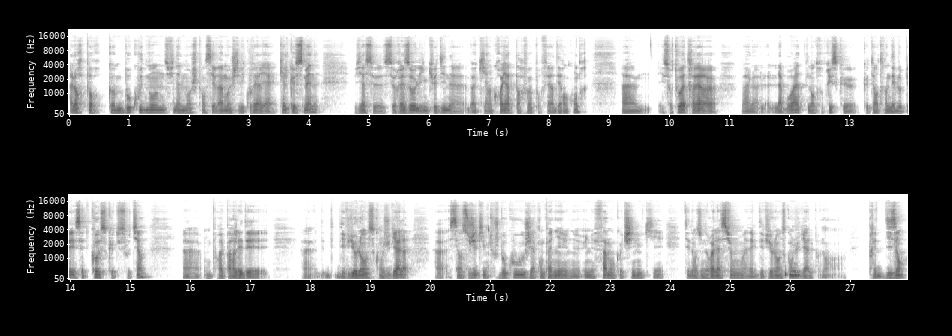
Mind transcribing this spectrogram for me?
Alors, pour, comme beaucoup de monde, finalement, je pense, Eva, moi, je t'ai découvert il y a quelques semaines via ce, réseau LinkedIn euh, bah, qui est incroyable parfois pour faire des rencontres. Euh, et surtout à travers euh, bah, la, boîte, l'entreprise que, que tu es en train de développer et cette cause que tu soutiens. on pourrait parler des, des violences conjugales. c'est un sujet qui me touche beaucoup. J'ai accompagné une, une, femme en coaching qui était dans une relation avec des violences mmh. conjugales pendant près de dix ans.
